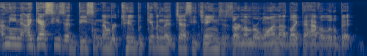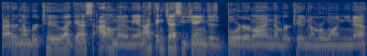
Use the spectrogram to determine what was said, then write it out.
I mean, I guess he's a decent number two, but given that Jesse James is our number one, I'd like to have a little bit better number two, I guess. I don't know, man. I think Jesse James is borderline number two, number one, you know?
